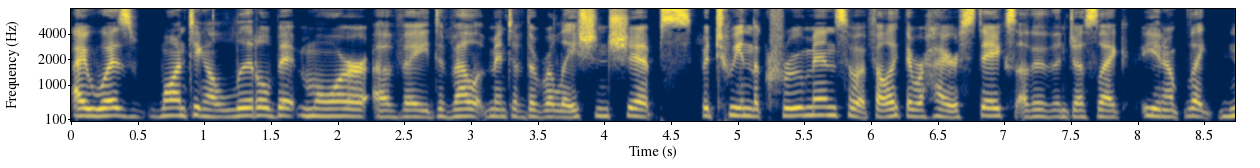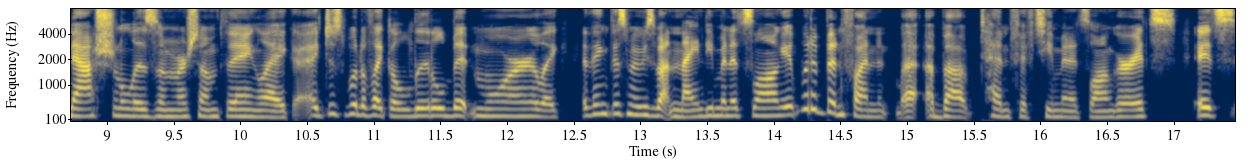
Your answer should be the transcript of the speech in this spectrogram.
I was wanting a little bit more of a development of the relationships between the crewmen. So it felt like there were higher stakes other than just like, you know, like nationalism or something. Like I just would have liked a little bit more. Like I think this movie's about 90 minutes long. It would have been fun uh, about 10, 15 minutes longer. It's it's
